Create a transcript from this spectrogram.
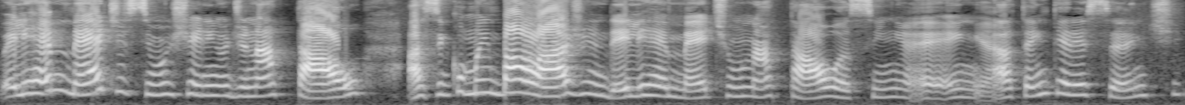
ele remete, assim, um cheirinho de Natal, assim como a embalagem dele remete um Natal, assim, é, é até interessante.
